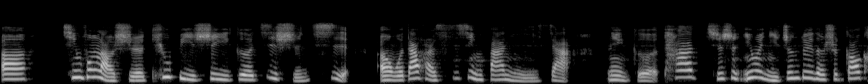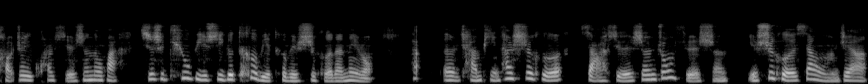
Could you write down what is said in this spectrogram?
啊，清风老师，Q 币是一个计时器，呃，我待会儿私信发你一下。那个它其实因为你针对的是高考这一块学生的话，其实 Q B 是一个特别特别适合的内容，它。嗯，产品它适合小学生、中学生，也适合像我们这样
